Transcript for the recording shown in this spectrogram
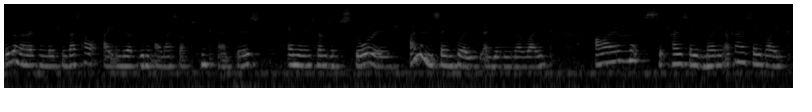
those are my recommendations. That's how I ended up getting all my stuff to campus. And then in terms of storage, I'm in the same place, Angelina. Like I'm trying to save money. I'm trying to save like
